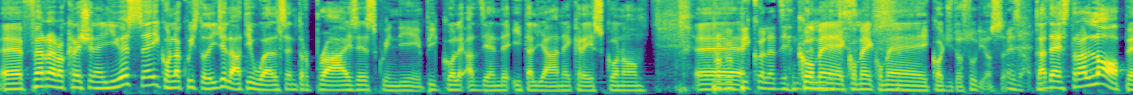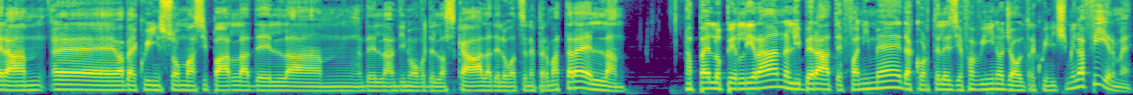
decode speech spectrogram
Eh, Ferrero cresce negli USA con l'acquisto dei gelati Wells Enterprises, quindi piccole aziende italiane crescono. Eh, Proprio piccole aziende. Come, come, come i Cogito Studios. Esatto. La destra all'opera, eh, vabbè qui insomma si parla della, della, di nuovo della scala, dell'ovazione per Mattarella. Appello per l'Iran, liberate Fanimè da Cortelesi a Favino, già oltre 15.000 firme.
